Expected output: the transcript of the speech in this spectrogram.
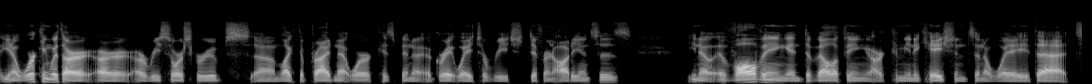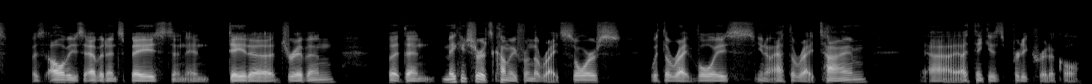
you know, working with our, our, our resource groups um, like the Pride Network has been a, a, great way to reach different audiences. You know, evolving and developing our communications in a way that is always evidence based and, and data driven, but then making sure it's coming from the right source with the right voice, you know, at the right time, uh, I think is pretty critical.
